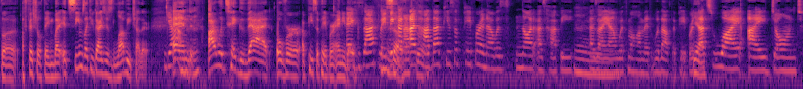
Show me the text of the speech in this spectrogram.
the official thing, but it seems like you guys just love each other. Yeah. and I would take that over a piece of paper any day. Exactly, So- because I've had that piece of paper and I was not as happy as I am with Muhammad without the paper. Yeah. That's why I don't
